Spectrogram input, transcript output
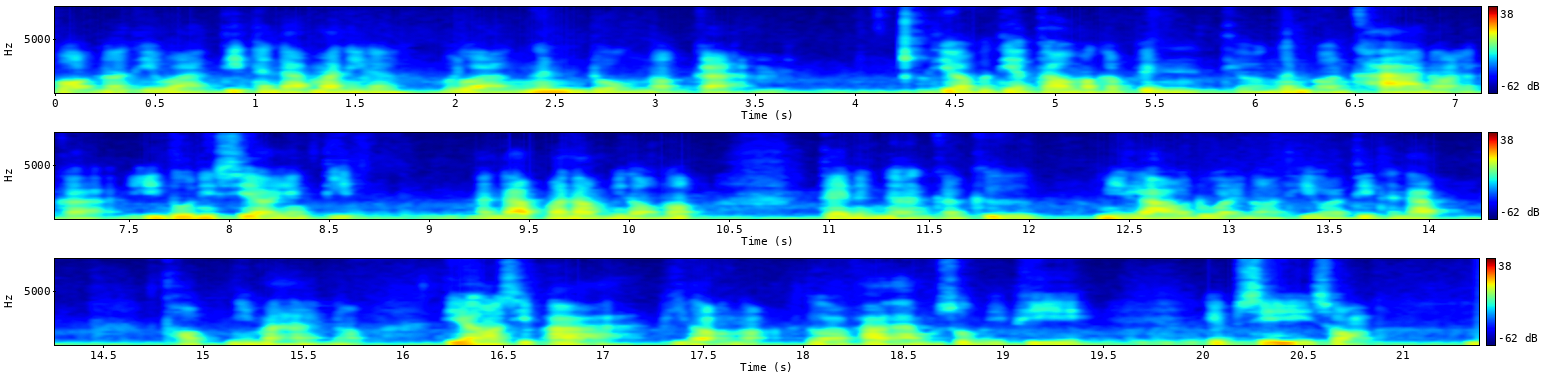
พาะเนาะที่ว่าติดอันดับมานี่ก็บ่ว่าเงินดงเนาะก็ที่ว่าเพิ่นเทียบเท่ามันก็เป็นที่ว่าเงินอ่อนค่าเนาะแล้วก็อินโดนีเซียยังติดอันดับมานำพี่น้องเนาะแต่หนึ่งนนั้นก็คือมีลาวด้วยเนาะที่ว่าติดอันดับท็อปนี้มาหาเนาะ เดี๋ยวเฮาสิพาพี่น้องเนาะหรือว่าพาทานผู้ชม BP FC ช่อง B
